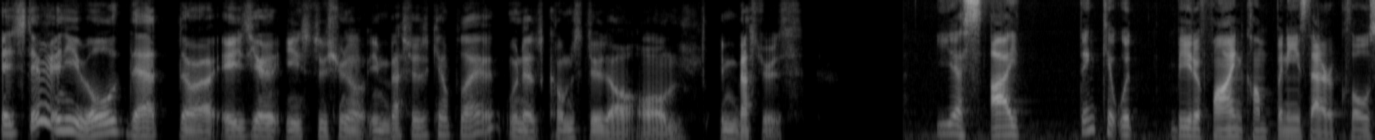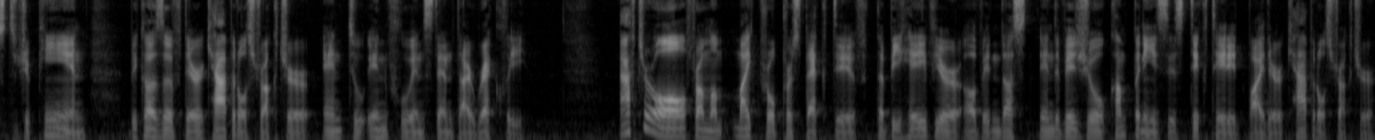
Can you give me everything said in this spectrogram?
Is there any role that the Asian institutional investors can play when it comes to the um investors? Yes, I think it would be to find companies that are close to Japan because of their capital structure and to influence them directly. After all, from a micro perspective, the behavior of indus- individual companies is dictated by their capital structure.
